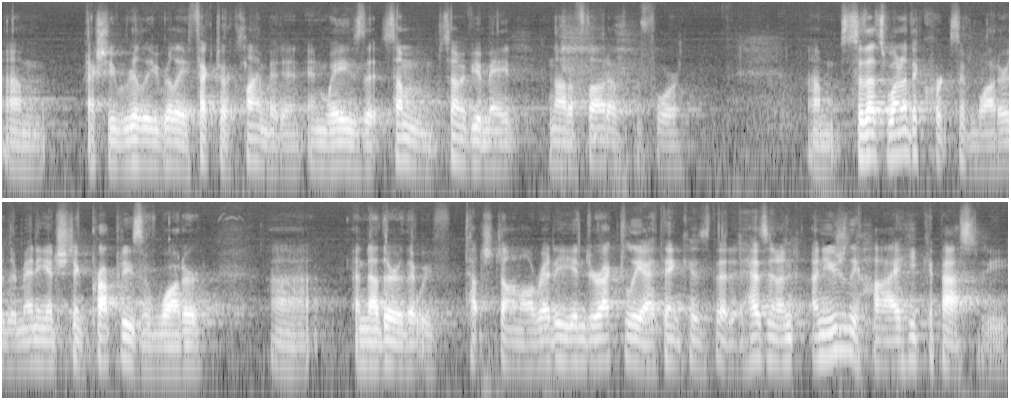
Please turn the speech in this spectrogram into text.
um, actually really, really affect our climate in, in, ways that some, some of you may not have thought of before. Um, so that's one of the quirks of water. There are many interesting properties of water. Uh, another that we've touched on already indirectly, I think, is that it has an un unusually high heat capacity.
